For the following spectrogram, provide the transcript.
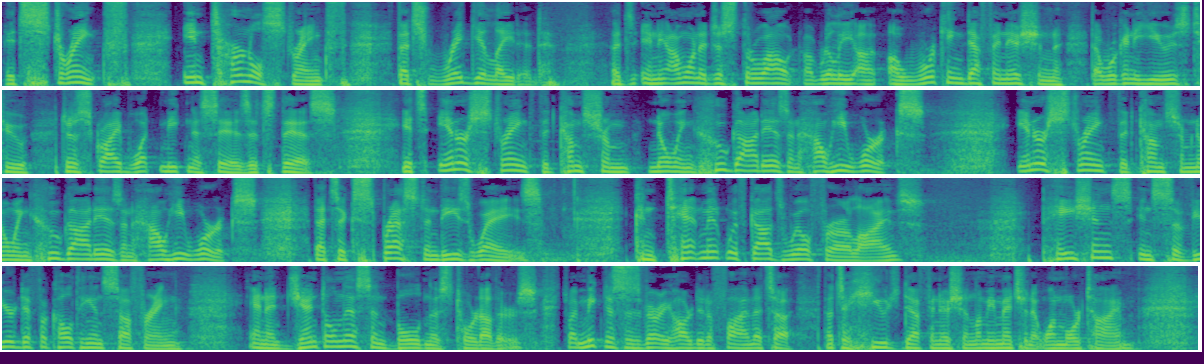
it's strength, internal strength that's regulated. That's, and I want to just throw out a, really a, a working definition that we're going to use to, to describe what meekness is. It's this it's inner strength that comes from knowing who God is and how He works. Inner strength that comes from knowing who God is and how He works, that's expressed in these ways contentment with God's will for our lives patience in severe difficulty and suffering, and a gentleness and boldness toward others. So meekness is very hard to define. That's a, that's a huge definition. Let me mention it one more time.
